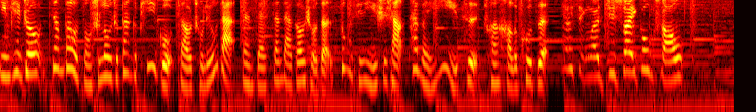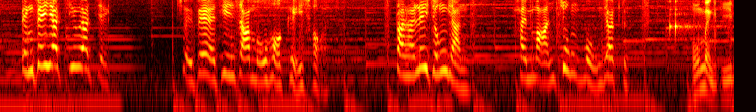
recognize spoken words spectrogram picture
影片中酱爆总是露着半个屁股到处溜达，但在三大高手的送行仪式上，他唯一一次穿好了裤子。要成为绝世高手，并非一朝一夕，除非系天生武学奇才，但系呢种人系万中无一嘅。好明显，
